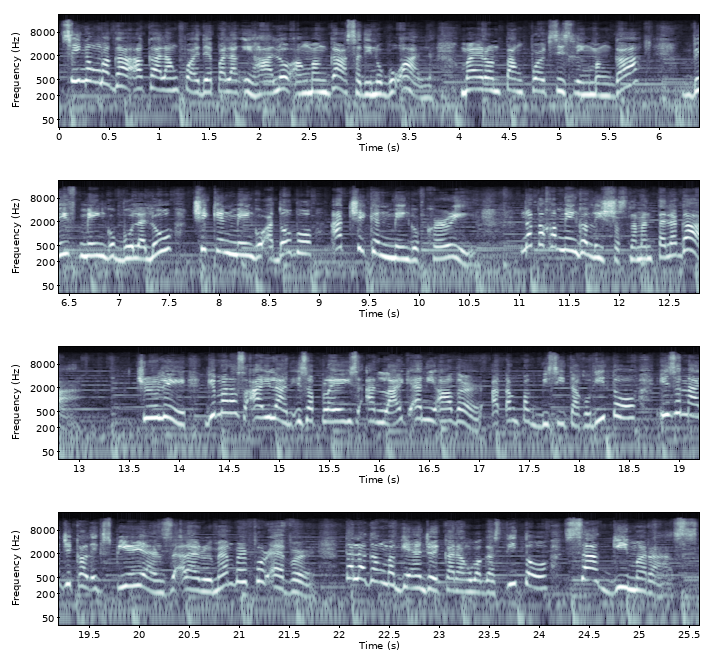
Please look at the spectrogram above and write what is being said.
Sinong mag-aakalang pwede palang ihalo ang mangga sa dinuguan? Mayroon pang pork sizzling mangga, beef mango bulalo, chicken mango adobo at chicken mango curry. Napaka-mango-licious naman talaga. Truly, Gimaras Island is a place unlike any other at ang pagbisita ko dito is a magical experience that I remember forever. Talagang mag enjoy ka ng wagas dito sa Gimaras.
